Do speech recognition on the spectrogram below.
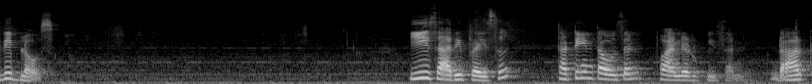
ఇది బ్లౌజ్. ఈ sari price thirteen thousand five hundred rupees అండి. డార్క్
